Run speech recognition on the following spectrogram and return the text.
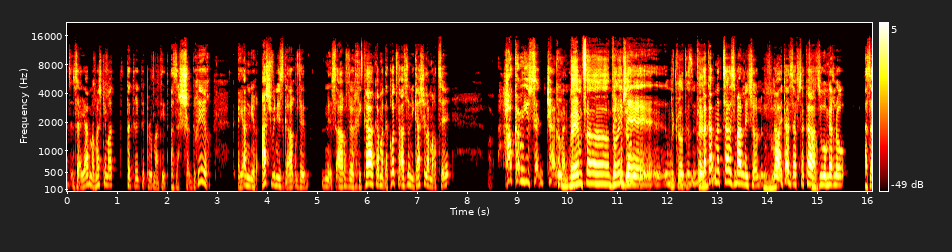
זה היה ממש כמעט תקרית דיפלומטית, אז השגריר היה נרעש ונסגר ונסער וחיכה כמה דקות ואז הוא ניגש אל המרצה. How come you said Chinaman? באמצע הדברים שלו? כן. לקח מצא זמן לשאול, לא הייתה איזה הפסקה, אז הוא אומר לו, אז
